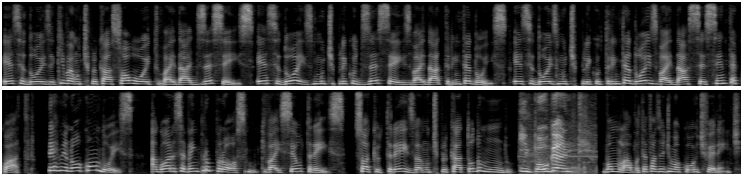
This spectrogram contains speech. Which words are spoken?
Esse 2 aqui vai multiplicar só o 8, vai dar 16. Esse 2 multiplica o 16, vai dar 32. Esse 2 multiplica o 32, vai dar 64. Terminou com 2. Agora você vem para o próximo, que vai ser o 3. Só que o 3 vai multiplicar todo mundo. Empolgante! Vamos lá, vou até fazer de uma cor diferente.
